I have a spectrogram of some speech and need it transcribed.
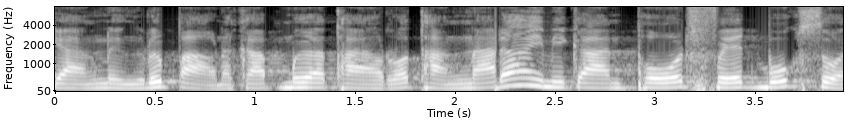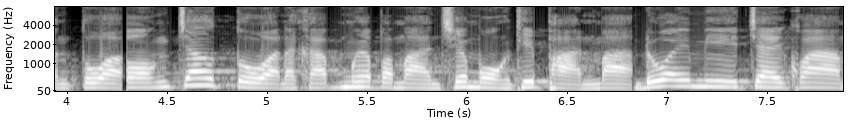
อย่างหนึ่งหรือเปล่านะครับเมื่อทางรถถังนั้นได้มีการโพสต์ Facebook ส่วนตัวของเจ้าตัวนะครับเมื่อประมาณชั่วโมงที่ผ่านมา โดยมีใจความ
